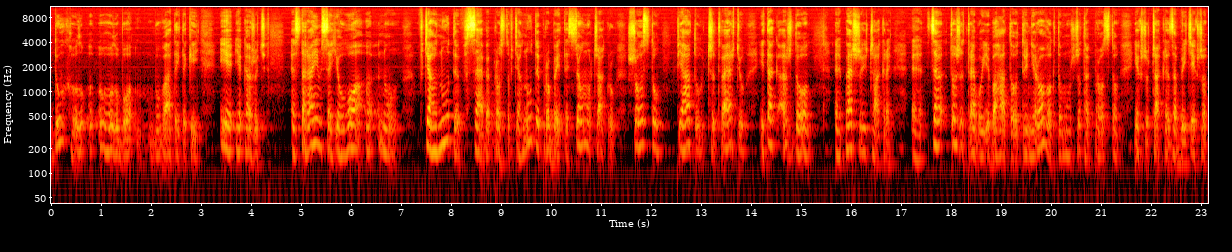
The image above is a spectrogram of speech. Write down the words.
дух, голу- голубоватий такий, і, як кажуть, стараємося його е, ну, втягнути в себе, просто втягнути, пробити сьому чакру, шосту, п'яту, четверту і так аж до е, першої чакри. Е, Це теж требує багато тренувань, тому що так просто, якщо чакри забиті, якщо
